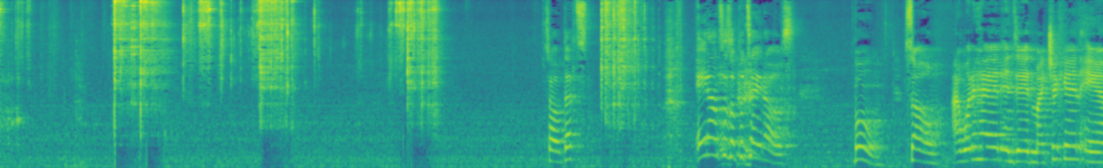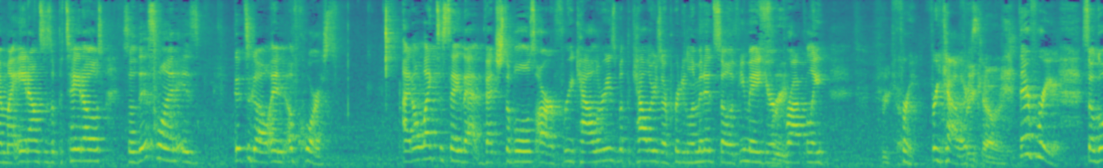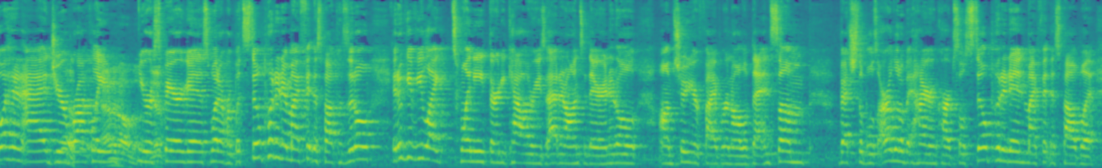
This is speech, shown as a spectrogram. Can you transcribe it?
So that's eight ounces of potatoes. Boom. So I went ahead and did my chicken and my eight ounces of potatoes. So this one is good to go. And of course, I don't like to say that vegetables are free calories, but the calories are pretty limited. So if you made your Free. broccoli Free free, calories. free calories. Free calories. They're free. So go ahead and add your Yeah, broccoli, add it all up, your yep. asparagus, whatever, but still put it in my fitness pal because it'll it'll give you like 20, 30 calories added onto there and it'll um, show your fiber and all of that. And some vegetables are a little bit higher in carbs, so still put it in my fitness pal, but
